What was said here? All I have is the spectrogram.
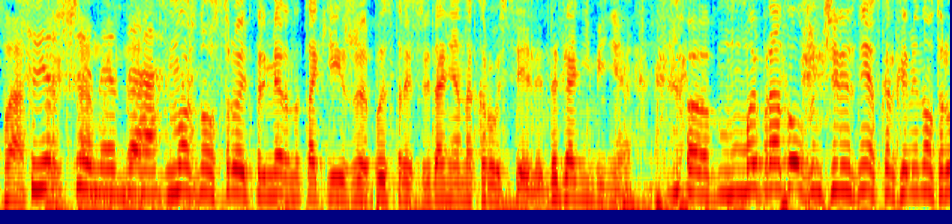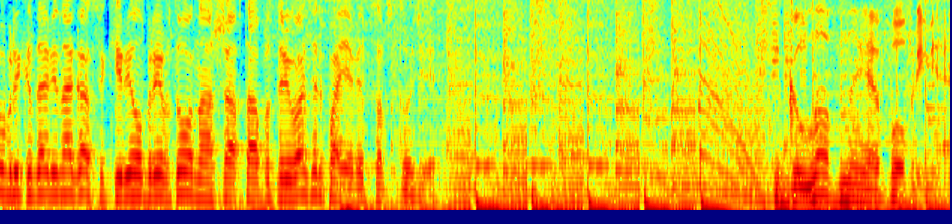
По с вершины», самой, да. Можно устроить примерно такие же быстрые свидания на карусели. Догони меня. Э, Мы продолжим через несколько минут. Рубрика «Дави на газ» и Кирилл Бревдо, наш автообозреватель, появится в студии. Главное вовремя.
